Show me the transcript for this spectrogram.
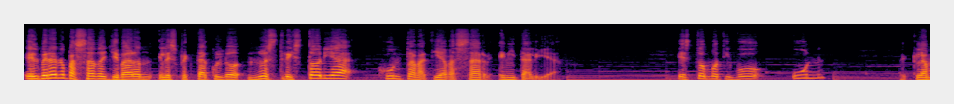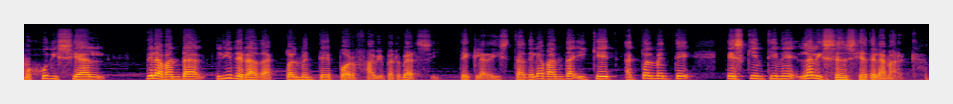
el verano pasado llevaron el espectáculo Nuestra Historia junto a Matías Bazar en Italia. Esto motivó un reclamo judicial de la banda liderada actualmente por Fabio Perversi, tecladista de la banda y que actualmente es quien tiene la licencia de la marca.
